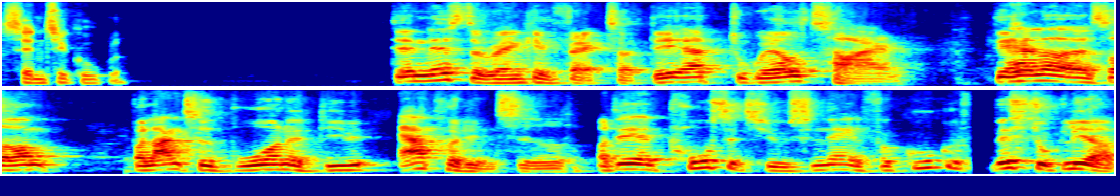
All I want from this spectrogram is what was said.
sende til Google. Den næste ranking factor, det er dwell time. Det handler altså om, hvor lang tid brugerne de er på din side. Og det er et positivt signal for Google. Hvis du bliver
